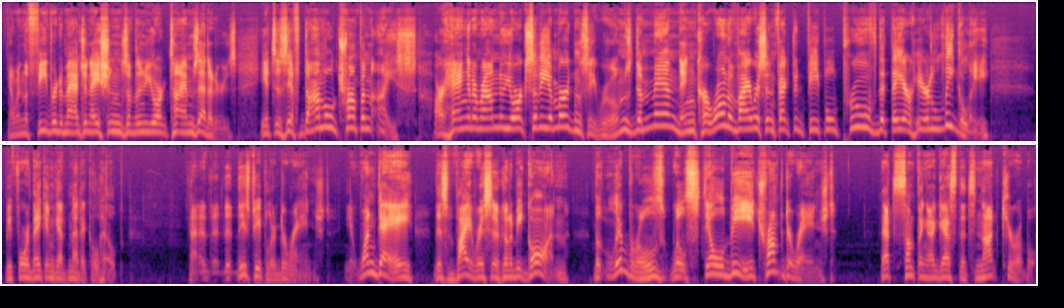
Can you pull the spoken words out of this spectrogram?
Now, in the fevered imaginations of the New York Times editors, it's as if Donald Trump and ICE are hanging around New York City emergency rooms demanding coronavirus infected people prove that they are here legally before they can get medical help. Now, th- th- these people are deranged. You know, one day, this virus is going to be gone but liberals will still be Trump deranged. That's something, I guess, that's not curable.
